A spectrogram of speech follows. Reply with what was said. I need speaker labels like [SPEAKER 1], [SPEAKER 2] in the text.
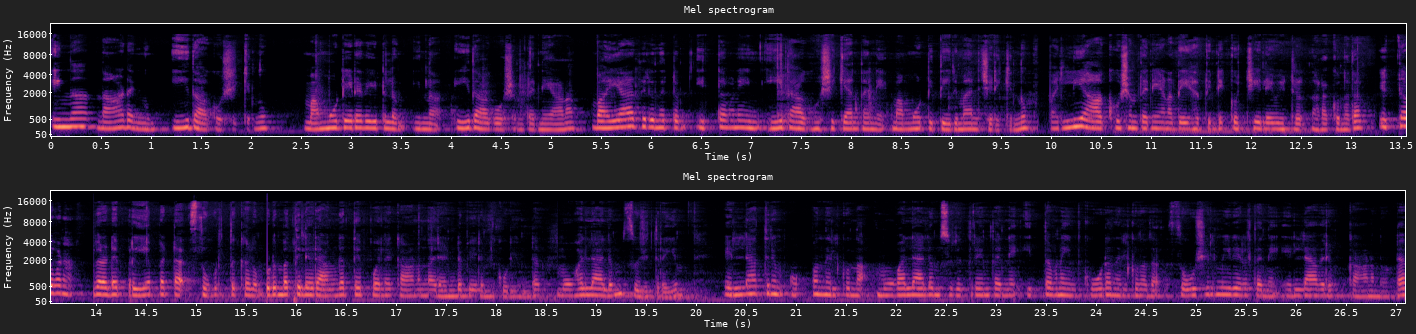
[SPEAKER 1] ഇന്ന് നാടെങ്ങും ഈദ് ആഘോഷിക്കുന്നു മമ്മൂട്ടിയുടെ വീട്ടിലും ഇന്ന് ഈദ് ആഘോഷം തന്നെയാണ്. വയ്യാതിരുന്നിട്ടും ഇത്തവണയും ഈദ് ആഘോഷിക്കാൻ തന്നെ മമ്മൂട്ടി തീരുമാനിച്ചിരിക്കുന്നു. വലിയ ആഘോഷം തന്നെയാണ് അദ്ദേഹത്തിന്റെ കൊച്ചിയിലെ വീട്ടിൽ നടക്കുന്നത്. ഇത്തവണ ഇവരുടെ പ്രിയപ്പെട്ട സുഹൃത്തുക്കളും കുടുംബത്തിലെ ഒരു അംഗത്തെ പോലെ കാണുന്ന രണ്ടുപേരും കൂടിയുണ്ട്. മോഹൻലാലും സുചിത്രയും. എല്ലാത്തിനും ഒപ്പം നിൽക്കുന്ന മോഹൻലാലും സുചിത്രയും തന്നെ ഇത്തവണയും കൂടെ നിൽക്കുന്നത് സോഷ്യൽ മീഡിയയിൽ തന്നെ എല്ലാവരും കാണുന്നുണ്ട്.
